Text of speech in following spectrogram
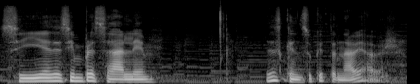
Sí, ese siempre sale. ¿Ese es Kensuke Tanabe? A ver.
